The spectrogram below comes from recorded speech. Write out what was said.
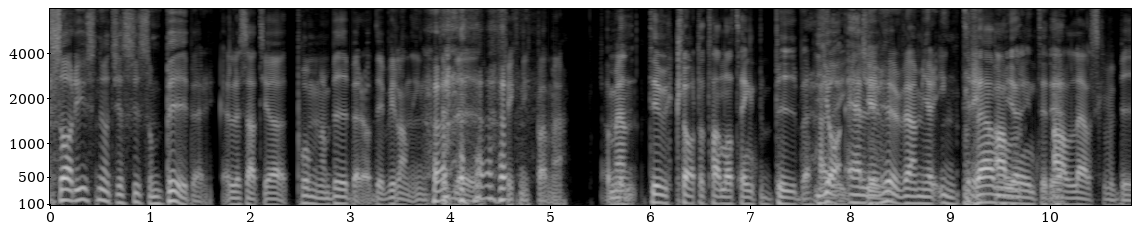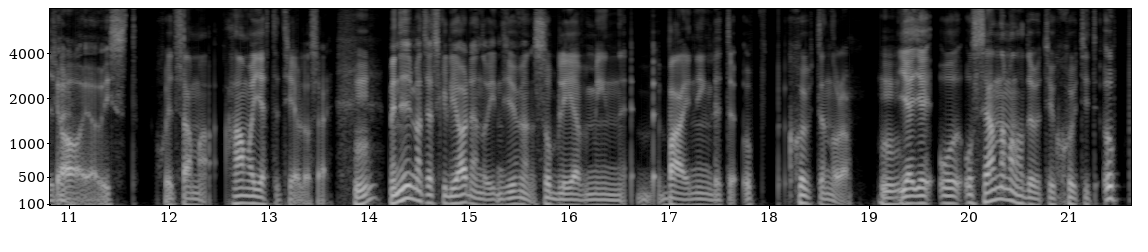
sa du just nu att jag ser ut som Bieber? Eller så att jag påminner om Bieber och det vill han inte bli förknippad med. Men det är väl klart att han har tänkt Bieber, ja, herregud. eller hur, vem gör inte det? Vem All- gör inte det? Alla älskar väl Bieber. Ja, ja visst. skitsamma. Han var jättetrevlig och sådär. Mm. Men i och med att jag skulle göra den då intervjun så blev min b- bajning lite uppskjuten då. då. Mm. Jag, jag, och, och sen när man hade typ skjutit upp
